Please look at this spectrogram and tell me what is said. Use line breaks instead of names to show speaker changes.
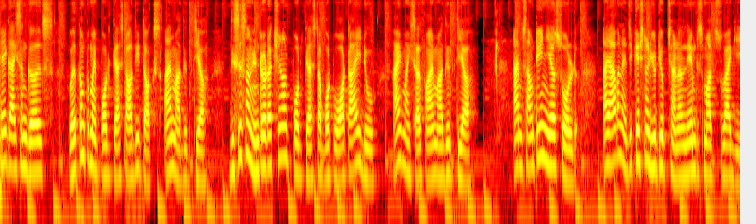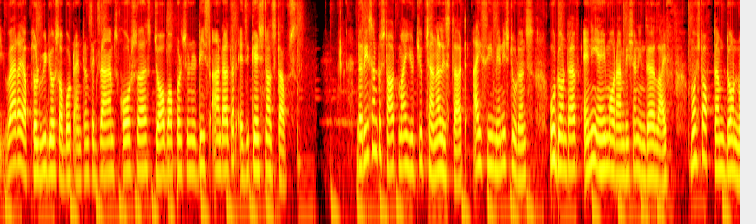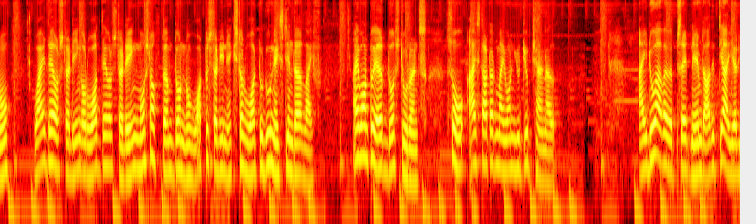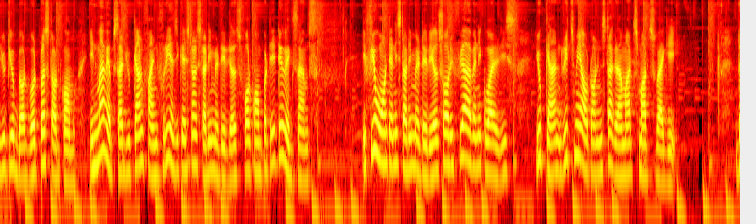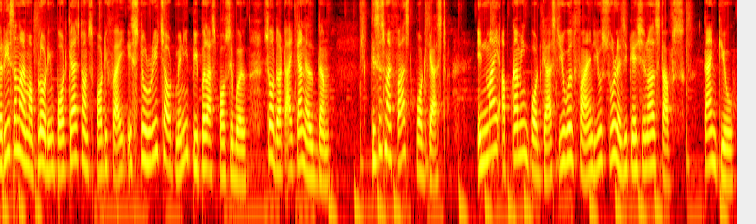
Hey guys and girls, welcome to my podcast Adi Talks. I'm Aditya. This is an introductional podcast about what I do. I myself, I'm Aditya. I'm 17 years old. I have an educational YouTube channel named Smart Swaggy where I upload videos about entrance exams, courses, job opportunities, and other educational stuffs. The reason to start my YouTube channel is that I see many students who don't have any aim or ambition in their life. Most of them don't know why they are studying or what they are studying. Most of them don't know what to study next or what to do next in their life. I want to help those students. So I started my own YouTube channel. I do have a website named adityaiyaryoutube.wordpress.com. In my website, you can find free educational study materials for competitive exams. If you want any study materials or if you have any queries, you can reach me out on Instagram at smartswaggy. The reason I'm uploading podcast on Spotify is to reach out many people as possible so that I can help them. This is my first podcast. In my upcoming podcast, you will find useful educational stuffs. Thank you.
